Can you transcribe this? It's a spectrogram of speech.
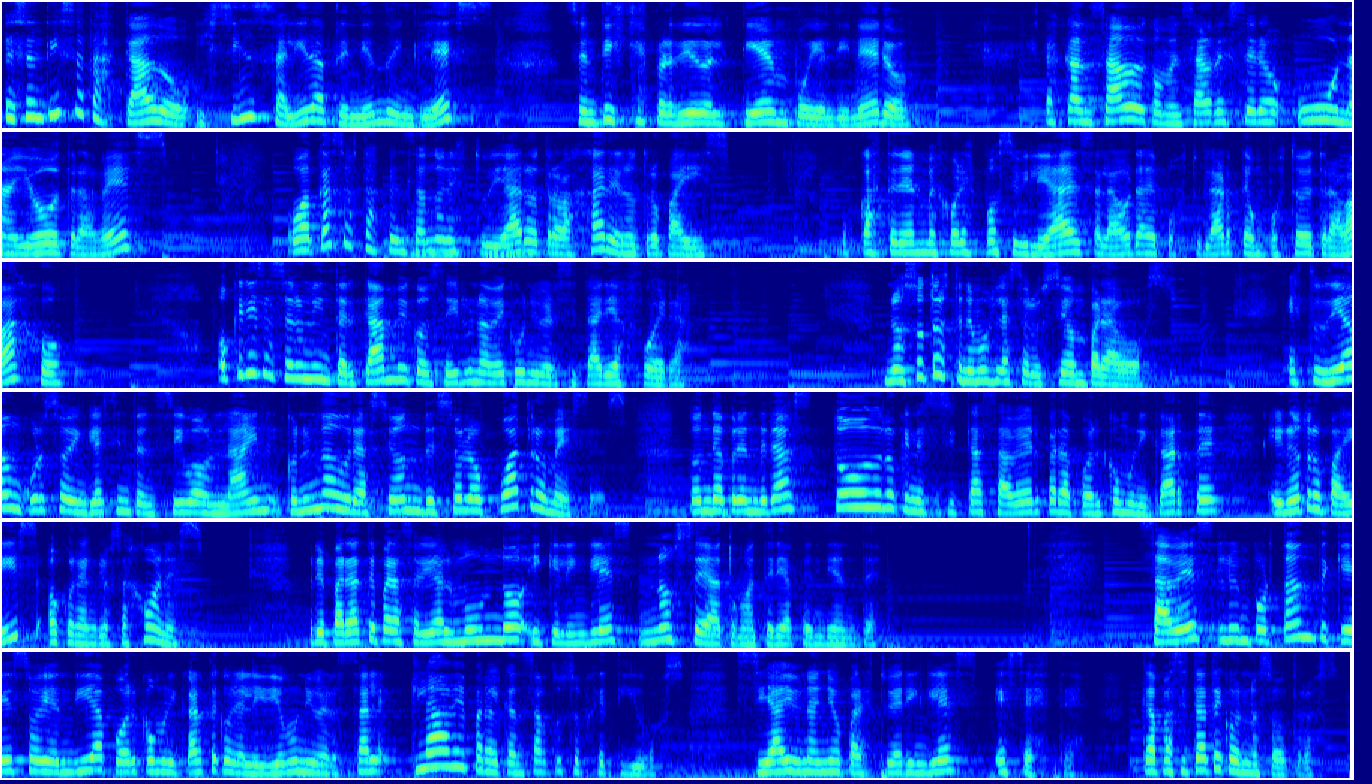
¿Te sentís atascado y sin salida aprendiendo inglés? ¿Sentís que has perdido el tiempo y el dinero? ¿Estás cansado de comenzar de cero una y otra vez? ¿O acaso estás pensando en estudiar o trabajar en otro país? ¿Buscas tener mejores posibilidades a la hora de postularte a un puesto de trabajo? ¿O querés hacer un intercambio y conseguir una beca universitaria afuera? Nosotros tenemos la solución para vos. Estudia un curso de inglés intensivo online con una duración de solo cuatro meses, donde aprenderás todo lo que necesitas saber para poder comunicarte en otro país o con anglosajones. Prepárate para salir al mundo y que el inglés no sea tu materia pendiente. ¿Sabes lo importante que es hoy en día poder comunicarte con el idioma universal clave para alcanzar tus objetivos? Si hay un año para estudiar inglés, es este. Capacitate con nosotros.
